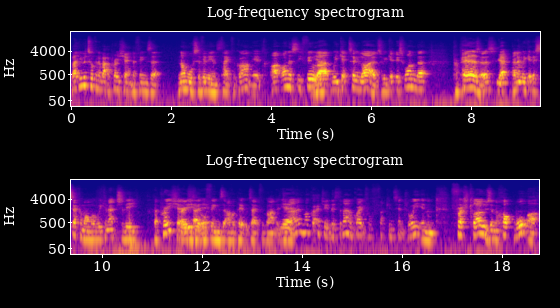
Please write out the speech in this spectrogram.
like you were talking about appreciating the things that normal civilians take for granted. I honestly feel Yeah. like we get two lives. We get this one that prepares us, Yeah. and then we get this second one where we can actually appreciate, these little it. things that other people take for granted. Yeah. You know, my gratitude list today. I'm grateful for fucking central eating and fresh clothes and hot water.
